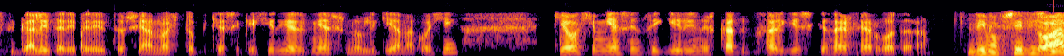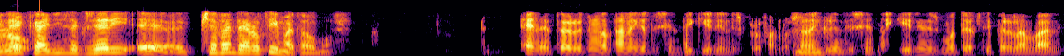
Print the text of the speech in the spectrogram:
στην καλύτερη περίπτωση, αν όχι τοπικές εκεχηρίες, μια συνολική ανακοχή και όχι μια συνθήκη ειρήνης, κάτι που θα αργήσει και θα έρθει αργότερα. Δημοψήφισμα, άλλο... ναι, κανείς δεν ξέρει. Ε, ποια θα είναι τα ερωτήματα όμως. Ε, ναι, το ερώτημα θα είναι για τη συνθήκη ειρήνης προφανώς. Mm. Αν εγκρίνει τη συνθήκη ειρήνης με ό,τι αυτή περιλαμβάνει.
